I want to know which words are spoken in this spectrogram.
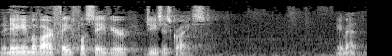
in the name of our faithful Savior, Jesus Christ. Amen.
